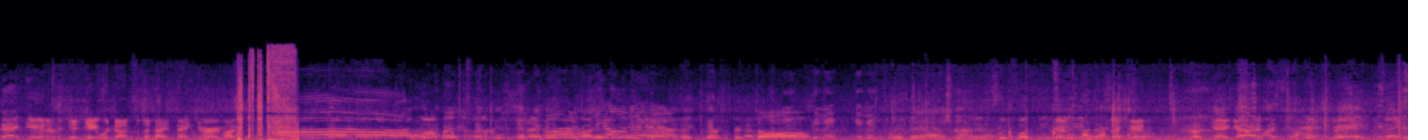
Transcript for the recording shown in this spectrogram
that gate and a good gate. We're done for the night. Thank you very much. Did I Oh, kill me. I crushed dog. Give me, give me. Which one? Good? Is that good? Okay, guys, this is a gate. Thank you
